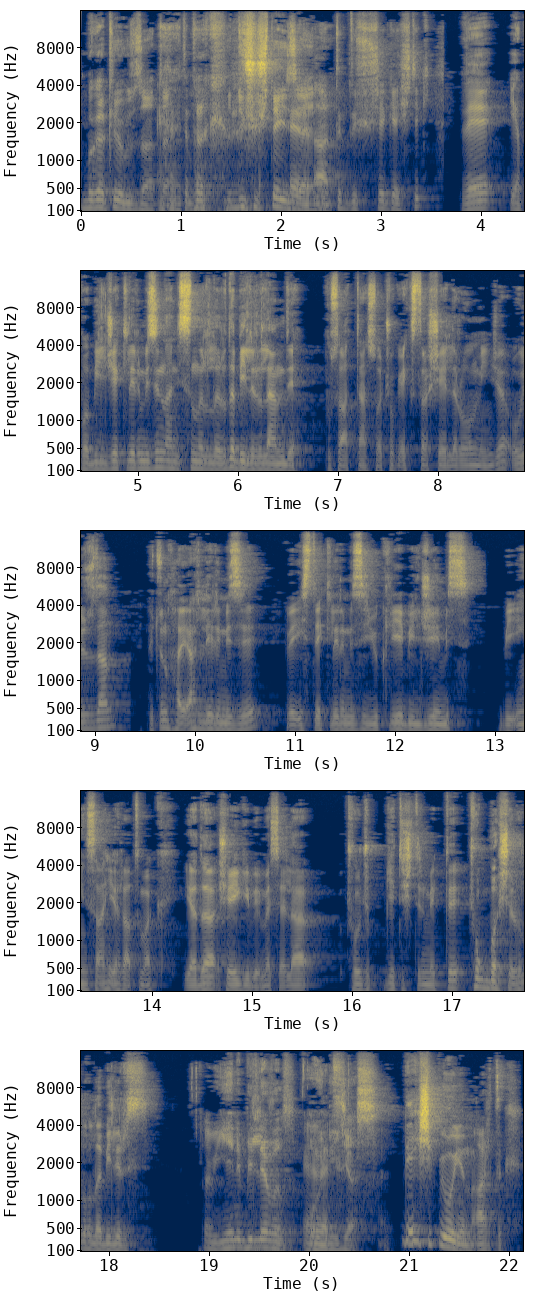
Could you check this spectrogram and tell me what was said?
Bırakıyoruz zaten. Evet bırak. Bir düşüşteyiz Evet yani. artık düşüşe geçtik ve yapabileceklerimizin hani sınırları da belirlendi bu saatten sonra çok ekstra şeyler olmayınca. O yüzden bütün hayallerimizi ve isteklerimizi yükleyebileceğimiz bir insan yaratmak ya da şey gibi mesela çocuk yetiştirmekte çok başarılı olabiliriz. Tabii yeni bir level Evet. oynayacağız. Değişik bir oyun artık.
